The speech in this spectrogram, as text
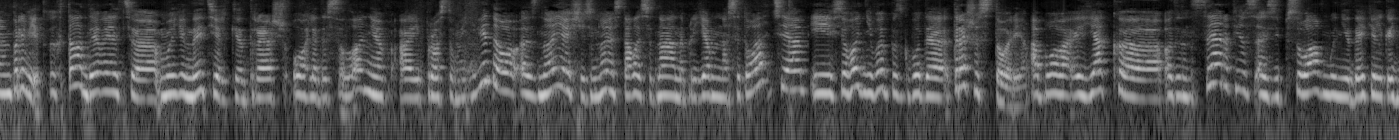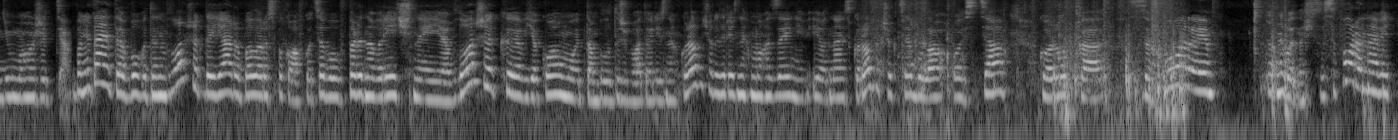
Ем, Привіт! Хто дивиться мої не тільки треш-огляди салонів, а й просто мої відео, е, знає, що зі мною сталася одна неприємна ситуація. І сьогодні випуск буде треш-історія. Або як е, один сервіс е, зіпсував мені декілька днів мого життя. Пам'ятаєте, був один вложик, де я робила розпаковку. Це був передноворічний вложик, в якому там було дуже багато різних коробочок з різних магазинів. І одна із коробочок це була ось ця коробка Сефори. Тут не видно, що це Сефора навіть.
